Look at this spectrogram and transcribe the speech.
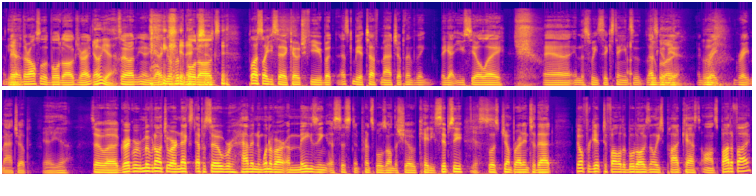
They're, Yeah. they're also the Bulldogs, right? Oh, yeah. So you know, you got to go for the Bulldogs. Plus, like you said, Coach Few, but that's gonna be a tough matchup. I think they, they got UCLA uh, in the Sweet 16, so that's blue gonna be a, a great great matchup. Yeah, yeah. So, uh, Greg, we're moving on to our next episode. We're having one of our amazing assistant principals on the show, Kadi Sipsy. Yes. So let's jump right into that. Don't forget to follow the Bulldogs and Unleashed podcast on Spotify.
